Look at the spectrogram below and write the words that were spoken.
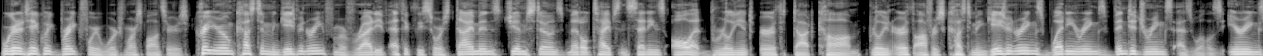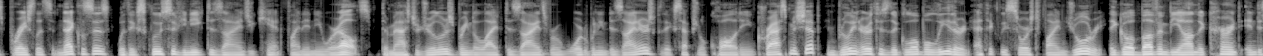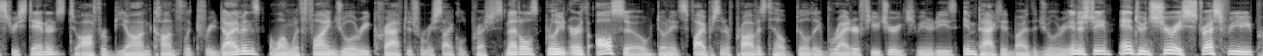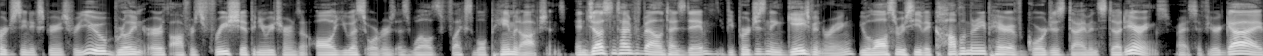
We're going to take a quick break for a word from our sponsors. Create your own custom engagement ring from a variety of ethically sourced diamonds, gemstones, metal types, and settings, all at brilliantearth.com. Brilliant Earth offers custom engagement rings, wedding rings, vintage rings, as well as earrings, bracelets, and necklaces with exclusive, unique designs you can't find anywhere else. Their master jewelers bring to life designs from award winning designers with exceptional quality and craftsmanship, and Brilliant Earth is the global leader in ethically sourced fine jewelry. They go above and beyond the current industry standards to offer beyond conflict free diamonds, along with fine jewelry crafted from recycled precious metals. Brilliant Earth also donates 5% of profits to help build a brighter future in communities impacted by the jewelry industry. And to ensure a stress free purchasing experience for you, Brilliant Earth offers free shipping and returns on all U.S. orders as well as flexible payment options. And just in time for Valentine's Day, if you purchase an engagement ring, you will also receive a complimentary pair of gorgeous diamond stud earrings. All right, so if you're a guy,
